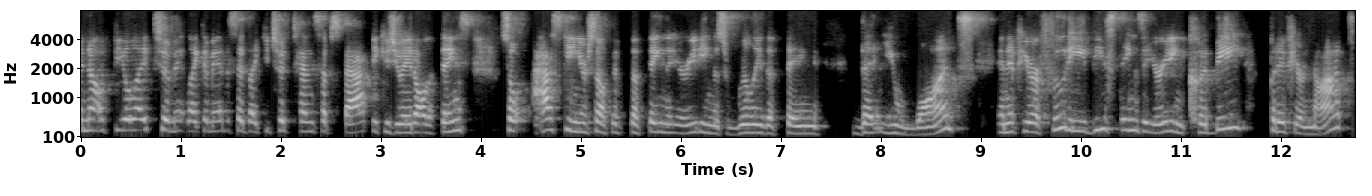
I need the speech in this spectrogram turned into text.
and not feel like to like Amanda said, like you took ten steps back because you ate all the things. So asking yourself if the thing that you're eating is really the thing that you want, and if you're a foodie, these things that you're eating could be, but if you're not,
